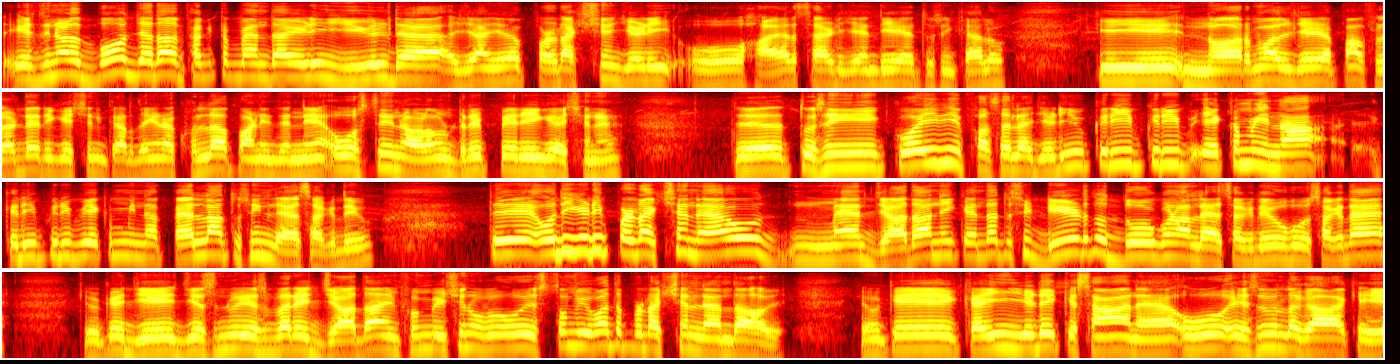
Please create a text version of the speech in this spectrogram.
ਤੇ ਇਸ ਦੇ ਨਾਲ ਬਹੁਤ ਜ਼ਿਆਦਾ ਇਫੈਕਟ ਪੈਂਦਾ ਜਿਹੜੀ ਯੀਲਡ ਹੈ ਜਾਂ ਜਿਹੜਾ ਪ੍ਰੋਡਕਸ਼ਨ ਜਿਹੜੀ ਉਹ ਹਾਇਰ ਸਾਈਡ ਜਾਂਦੀ ਹੈ, ਤੁਸੀਂ ਕਹ ਲਓ ਕਿ ਨਾਰਮਲ ਜਿਹੜੇ ਆਪਾਂ ਫਲੱਡ ਇਰੀਗੇਸ਼ਨ ਕਰਦੇ ਜਿਹੜਾ ਖੁੱਲਾ ਪਾਣੀ ਦਿੰਦੇ ਆ ਉਸ ਦੇ ਨਾਲੋਂ ਡ੍ਰਿਪ ਇਰੀਗੇਸ਼ਨ ਹੈ। ਤੇ ਤੁਸੀਂ ਕੋਈ ਵੀ ਫਸਲ ਹੈ ਜਿਹੜੀ ਉਹ ਕਰੀਬ ਕਰੀਬ 1 ਮਹੀਨਾ ਕਰੀਬ ਕਰੀਬ 1 ਮਹੀਨਾ ਪਹਿਲਾਂ ਤੁਸੀਂ ਲੈ ਸਕਦੇ ਹੋ। ਤੇ ਉਹਦੀ ਜਿਹੜੀ ਪ੍ਰੋਡਕਸ਼ਨ ਹੈ, ਉਹ ਮੈਂ ਜ਼ਿਆਦਾ ਨਹੀਂ ਕਹਿੰਦਾ, ਤੁਸੀਂ ਡੇਢ ਤੋਂ ਦੋ ਗੁਣਾ ਲੈ ਸਕਦੇ ਹੋ ਹੋ ਸਕਦਾ ਹੈ, ਕਿਉਂਕਿ ਜੇ ਜਿਸ ਨੂੰ ਇਸ ਬਾਰੇ ਜ਼ਿਆਦਾ ਇਨਫੋਰਮੇਸ਼ਨ ਹੋਵੇ, ਉਹ ਇਸ ਤੋਂ ਵੀ ਵੱਧ ਪ੍ਰੋਡਕਸ਼ਨ ਲੈਂਦਾ ਹੋਵੇ, ਕਿਉਂਕਿ ਕਈ ਜਿਹੜੇ ਕਿਸਾਨ ਹੈ, ਉਹ ਇਸ ਨੂੰ ਲਗਾ ਕੇ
